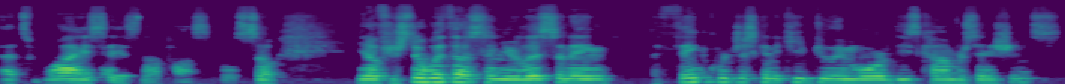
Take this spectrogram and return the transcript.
That's why I say it's not possible. So, you know, if you're still with us and you're listening, I think we're just going to keep doing more of these conversations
